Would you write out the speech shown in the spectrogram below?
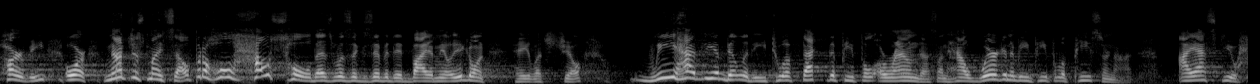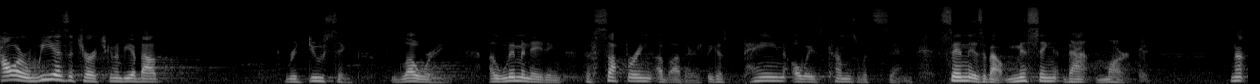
Harvey or not just myself, but a whole household, as was exhibited by Amelia, going, hey, let's chill. We have the ability to affect the people around us on how we're going to be people of peace or not. I ask you, how are we as a church going to be about reducing, lowering, eliminating the suffering of others? Because pain always comes with sin. Sin is about missing that mark. Not,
